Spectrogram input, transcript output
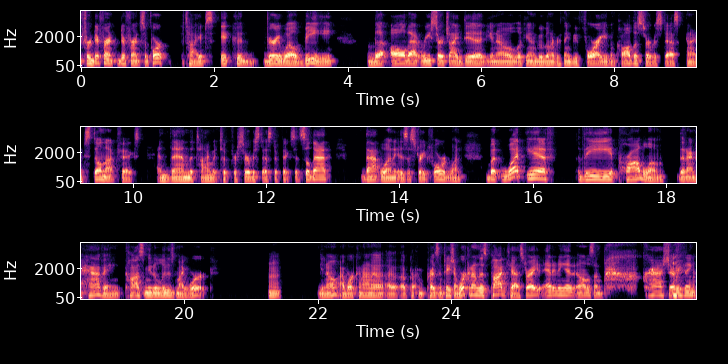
for different different support types, it could very well be that all that research I did, you know, looking on Google and everything before I even called the service desk, and I'm still not fixed. And then the time it took for service desk to fix it. So that that one is a straightforward one. But what if the problem that I'm having caused me to lose my work? Mm. You know, I'm working on a, a, a, presentation. I'm working on this podcast, right? Editing it, and all of a sudden, crash everything,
